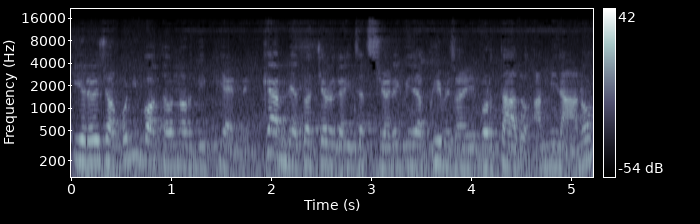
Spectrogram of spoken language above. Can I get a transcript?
Io lo risolvo ogni volta con NordVPN. Cambia tua geolocalizzazione, quindi da qui mi sono riportato a Milano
